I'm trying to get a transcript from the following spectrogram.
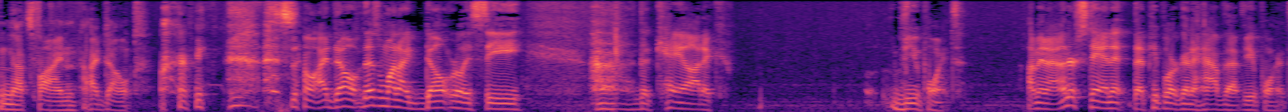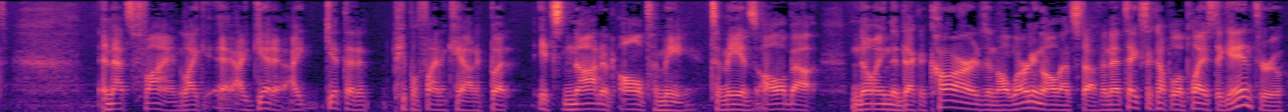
And that's fine. I don't. so I don't. This one I don't really see uh, the chaotic viewpoint. I mean, I understand it that people are going to have that viewpoint, and that's fine. Like, I get it. I get that it, people find it chaotic, but it's not at all to me. To me, it's all about knowing the deck of cards and all learning all that stuff, and that takes a couple of plays to get in through.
